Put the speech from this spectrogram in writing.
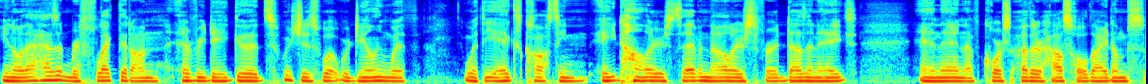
you know that hasn't reflected on everyday goods which is what we're dealing with with the eggs costing eight dollars seven dollars for a dozen eggs and then of course other household items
